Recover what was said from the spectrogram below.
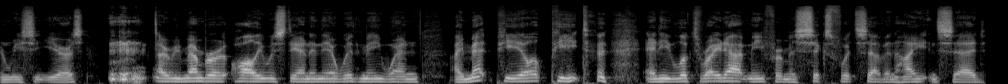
in recent years. I remember Holly was standing there with me when I met Peel, Pete, and he looked right at me from his six foot seven height and said,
